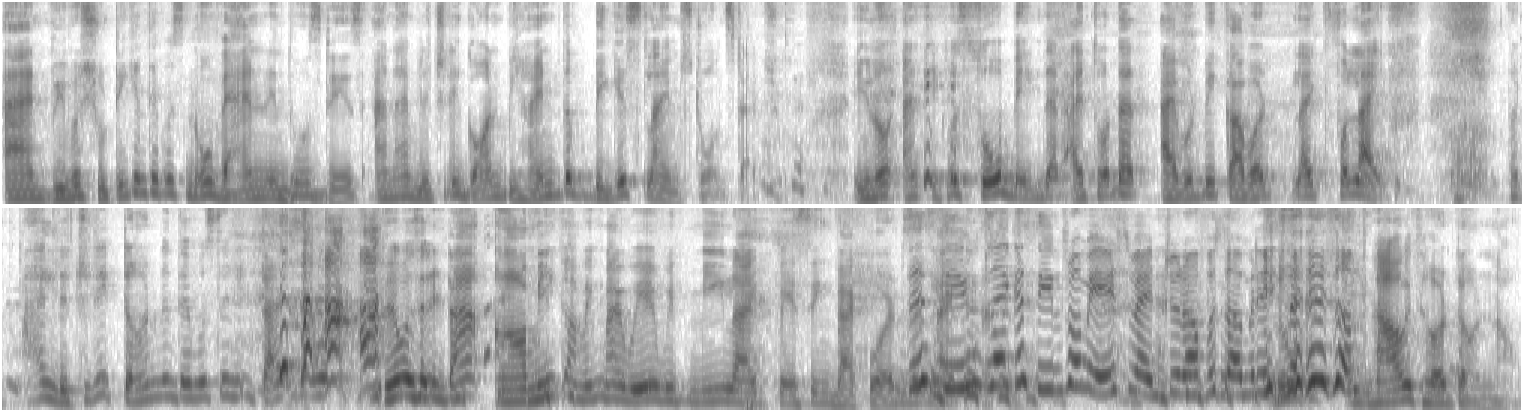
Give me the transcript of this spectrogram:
and we were shooting and there was no van in those days and I've literally gone behind the biggest limestone statue, you know, and it was so big that I thought that I would be covered like for life. But I literally turned and there was an entire there was an entire army coming my way with me like facing backwards. This and, like, seems like a scene from Ace Ventura for some no, reason. Some- now it's her turn now.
